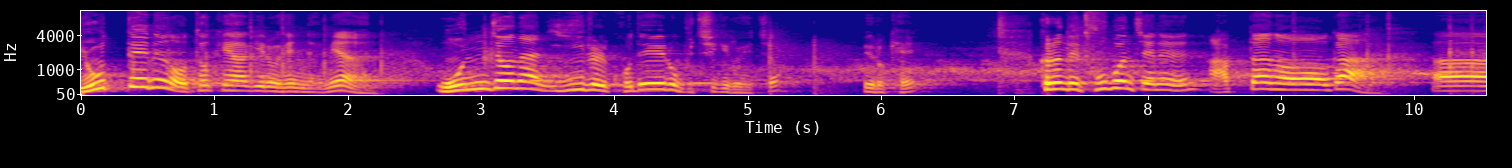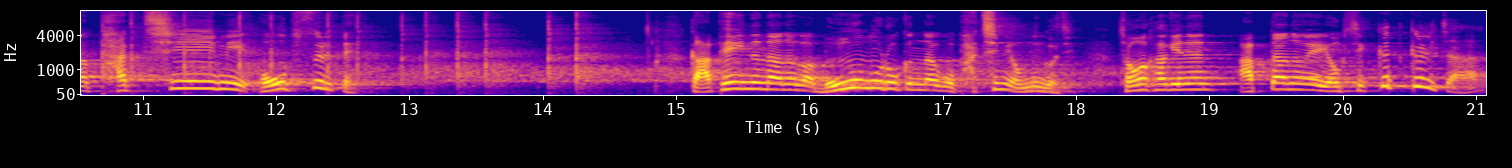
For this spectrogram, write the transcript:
요 때는 어떻게 하기로 했냐면 온전한 이를 그대로 붙이기로 했죠. 이렇게. 그런데 두 번째는 앞단어가 아, 받침이 없을 때. 그러니까 앞에 있는 단어가 모음으로 끝나고 받침이 없는 거지. 정확하게는 앞 단어의 역시 끝 글자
